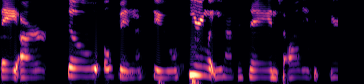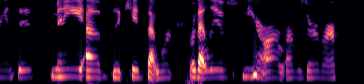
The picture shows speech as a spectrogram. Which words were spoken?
They are so open to hearing what you have to say and to all these experiences. Many of the kids that work or that live near our, our reserve are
